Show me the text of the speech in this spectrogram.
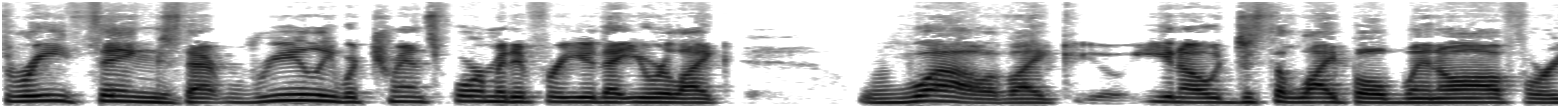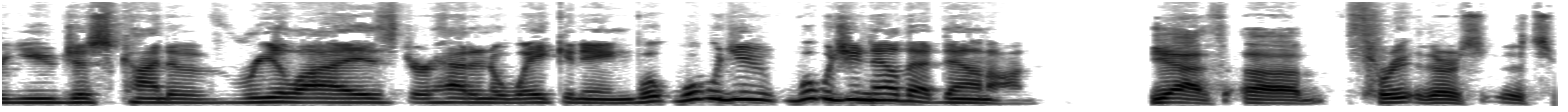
three things that really were transformative for you that you were like, wow, like, you know, just the light bulb went off or you just kind of realized or had an awakening? What, what would you, what would you nail that down on? Yeah, uh, three. There's it's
